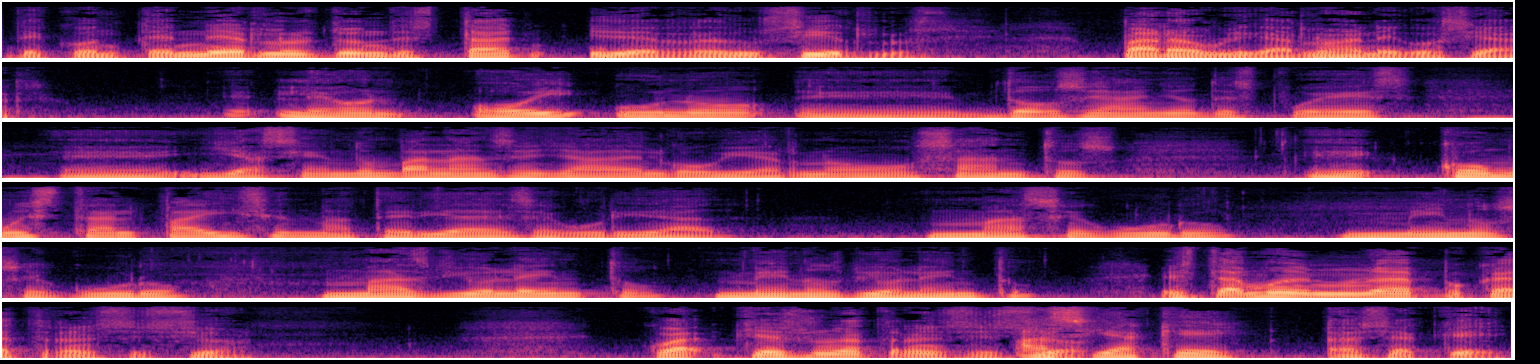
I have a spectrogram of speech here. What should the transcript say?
de contenerlos donde están y de reducirlos para obligarlos a negociar. Eh, León, hoy uno, eh, 12 años después, eh, y haciendo un balance ya del gobierno Santos, eh, ¿cómo está el país en materia de seguridad? ¿Más seguro, menos seguro, más violento, menos violento? Estamos en una época de transición ¿Qué es una transición? ¿Hacia qué? ¿Hacia qué?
